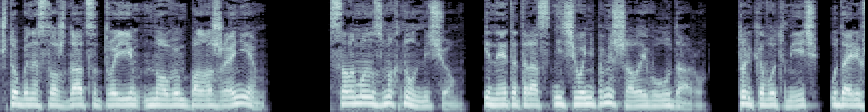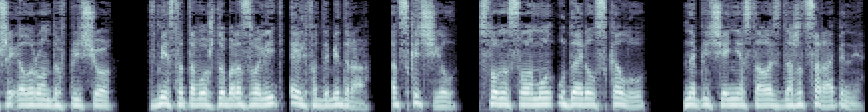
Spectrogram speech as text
чтобы наслаждаться твоим новым положением?» Соломон взмахнул мечом, и на этот раз ничего не помешало его удару. Только вот меч, ударивший Элронда в плечо, вместо того, чтобы развалить эльфа до бедра, отскочил, словно Соломон ударил скалу. На плече не осталось даже царапины.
